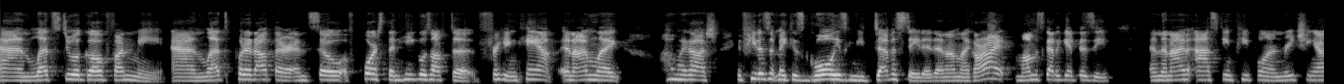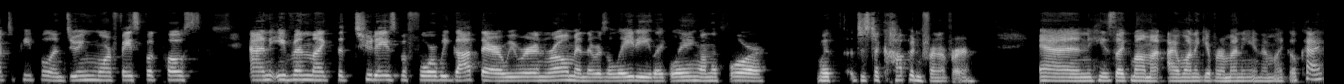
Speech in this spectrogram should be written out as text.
and let's do a GoFundMe and let's put it out there. And so, of course, then he goes off to freaking camp, and I'm like, oh my gosh, if he doesn't make his goal, he's gonna be devastated. And I'm like, all right, mom's got to get busy. And then I'm asking people and reaching out to people and doing more Facebook posts. And even like the two days before we got there, we were in Rome and there was a lady like laying on the floor with just a cup in front of her. And he's like, Mom, I, I want to give her money. And I'm like, okay.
